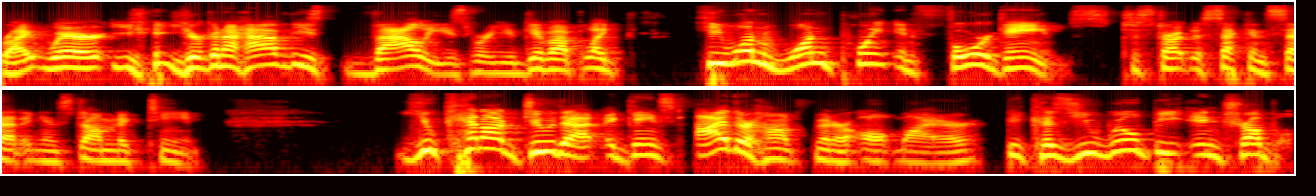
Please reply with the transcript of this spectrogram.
right? Where you're going to have these valleys where you give up like he won one point in four games to start the second set against Dominic Thiem. You cannot do that against either Hanfmann or Altmaier because you will be in trouble,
